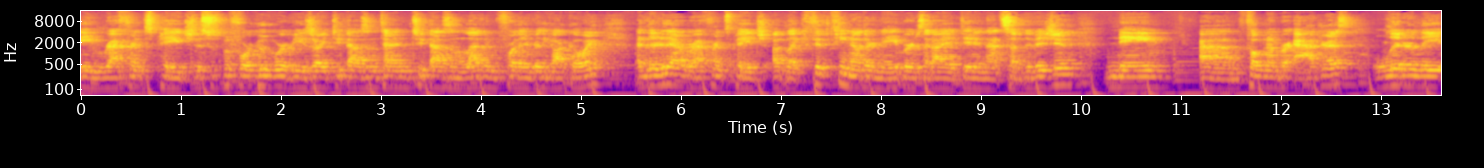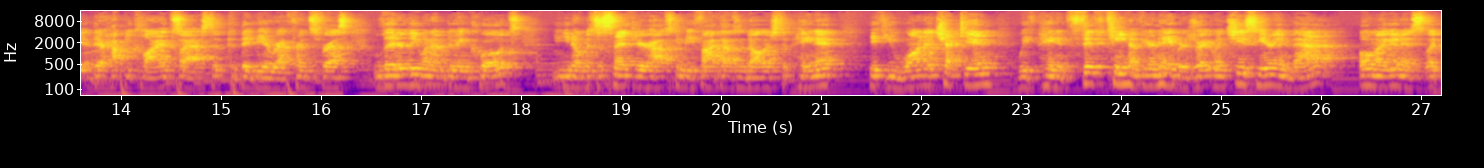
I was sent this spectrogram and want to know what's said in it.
a reference page. This was before Google reviews, right? 2010, 2011, before they really got going. I literally had a reference page of like 15 other neighbors that I did in that subdivision, name, um, phone number, address. Literally, they're happy clients, so I asked them, could they be a reference for us? Literally, when I'm doing quotes, you know, Mrs. Smith, your house can be $5,000 to paint it. If you want to check in, we've painted 15 of your neighbors, right? When she's hearing that, oh my goodness, like,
